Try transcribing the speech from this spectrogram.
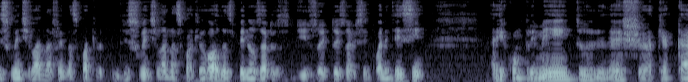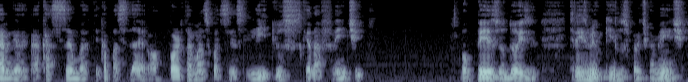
Disco ventilado na frente das quatro, disco ventilado nas quatro rodas, pneus aros 18, 295, 45. Aí comprimento, deixa aqui a carga, a caçamba tem capacidade, porta-malas 400 litros, que é na frente. O peso 2 3 mil quilos praticamente,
